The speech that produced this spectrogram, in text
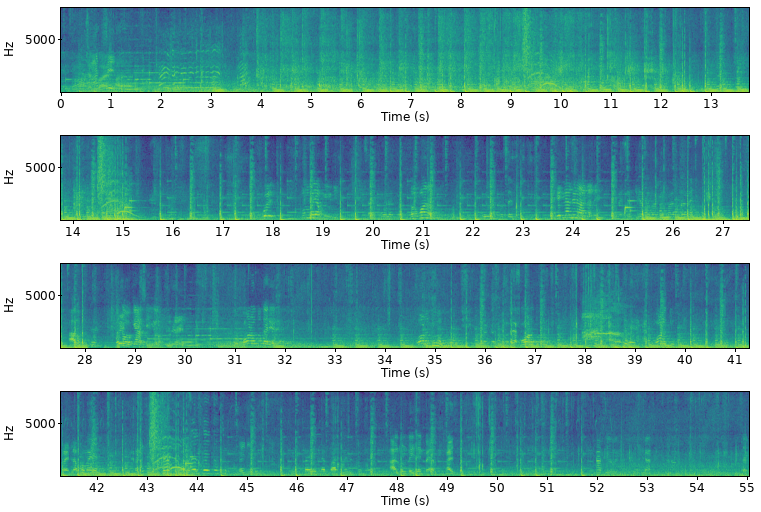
તો છું કઈ દે ભાઈ એટલા પાર્ટનર છે ને હાલ મને લઈ જાય ને ભાઈ હાલ ક્યાં છે હવે ક્યાં છે? સાહેબ.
